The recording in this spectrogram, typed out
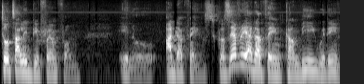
totally different from, you know, other things. Because every other thing can be within.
